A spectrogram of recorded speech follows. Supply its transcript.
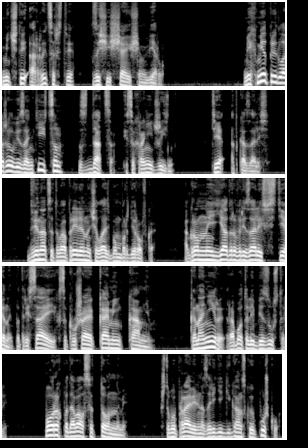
мечты о рыцарстве, защищающем веру. Мехмед предложил византийцам сдаться и сохранить жизнь. Те отказались. 12 апреля началась бомбардировка. Огромные ядра врезались в стены, потрясая их, сокрушая камень камнем. Канониры работали без устали. Порох подавался тоннами. Чтобы правильно зарядить гигантскую пушку,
